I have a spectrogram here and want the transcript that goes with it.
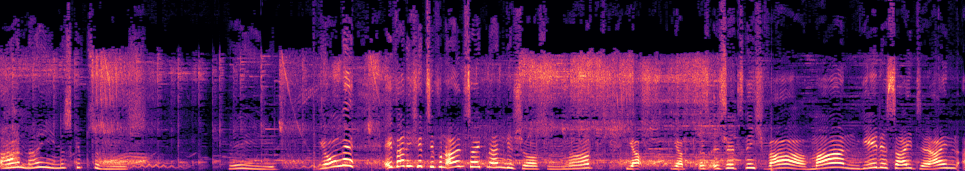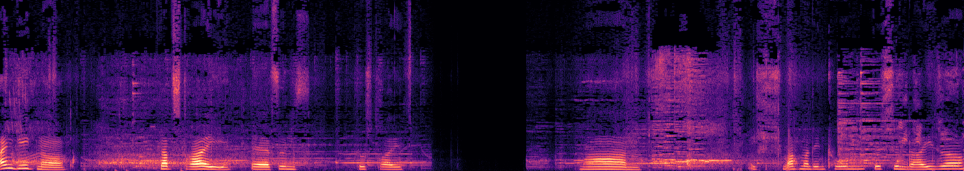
Ah, nein, das gibt's doch nicht. Hey. Junge, ey, werde ich jetzt hier von allen Seiten angeschossen? Not? Ja, ja, das ist jetzt nicht wahr. Mann, jede Seite, ein, ein Gegner. Platz 3, äh, 5 plus 3. Mann. Ich mach mal den Ton ein bisschen leiser.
